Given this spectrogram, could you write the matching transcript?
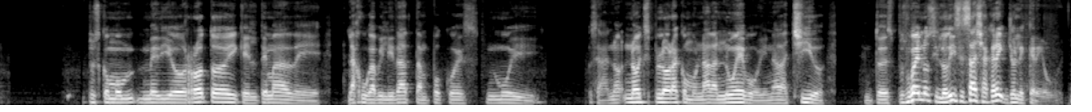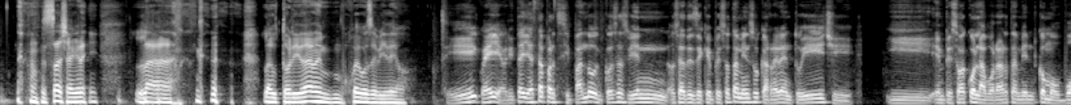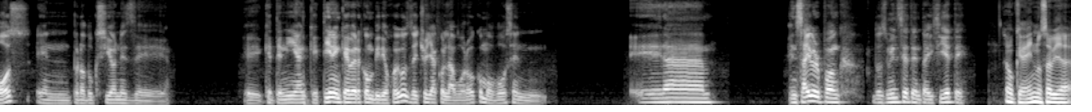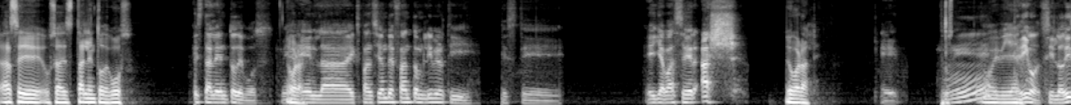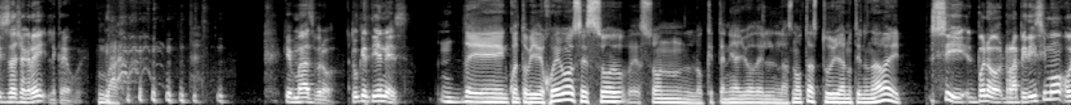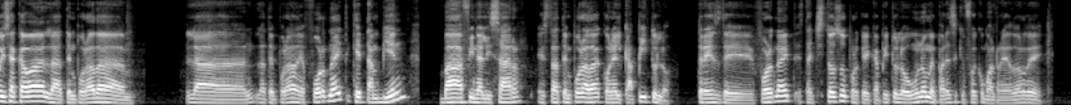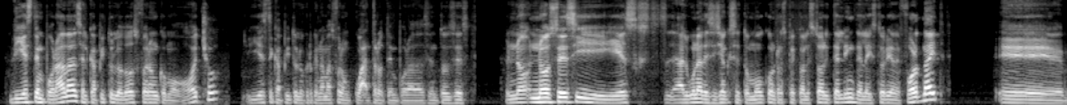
pues como medio roto y que el tema de la jugabilidad tampoco es muy... O sea, no, no explora como nada nuevo y nada chido. Entonces, pues bueno, si lo dice Sasha Gray, yo le creo. Sasha Gray, la, la autoridad en juegos de video. Sí, güey, ahorita ya está participando en cosas bien, o sea, desde que empezó también su carrera en Twitch y, y empezó a colaborar también como voz en producciones de eh, que tenían, que tienen que ver con videojuegos. De hecho, ya colaboró como voz en era en Cyberpunk 2077. Ok, no sabía. Hace, o sea, es talento de voz. Es talento de voz. en la expansión de Phantom Liberty, este. Ella va a ser Ash. Órale. Eh, Pues, eh, muy bien. Te digo, si lo dice Sasha Gray, le creo, güey. Va. ¿Qué más, bro? ¿Tú qué tienes? De, en cuanto a videojuegos, eso son lo que tenía yo de las notas. Tú ya no tienes nada. Y... Sí, bueno, rapidísimo. Hoy se acaba la temporada. La, la temporada de Fortnite, que también va a finalizar esta temporada con el capítulo 3 de Fortnite. Está chistoso porque el capítulo 1 me parece que fue como alrededor de 10 temporadas, el capítulo 2 fueron como 8 y este capítulo creo que nada más fueron 4 temporadas. Entonces, no, no sé si es alguna decisión que se tomó con respecto al storytelling de la historia de Fortnite. Eh,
